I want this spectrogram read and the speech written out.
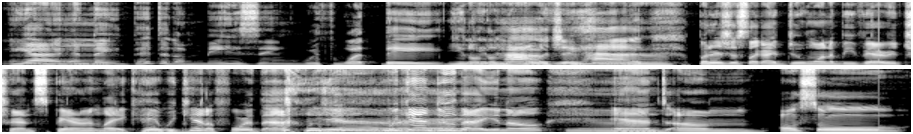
yeah, and they they did amazing with what they, you know, the knowledge they had. But it's just like I do want to be very transparent. Like, hey, we can't afford that. Yeah, we can't do that. You know, and um, also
